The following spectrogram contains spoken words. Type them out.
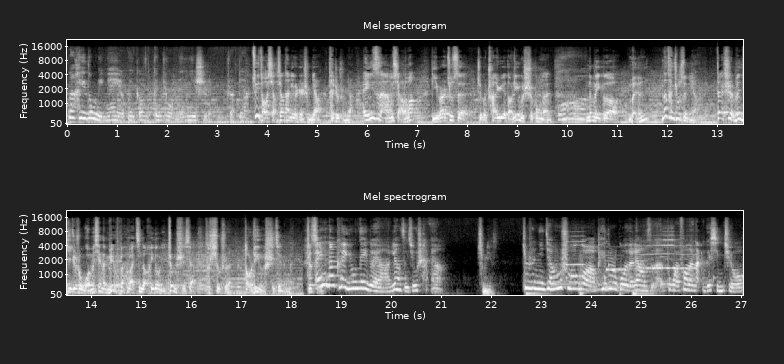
那黑洞里面也会根根据我们的意识转变。最早想象他那个人什么样，他就什么样。爱因斯坦不想了吗？里边就是这个穿越到另一个时空的那么一个门，那他就是那样。但是问题就是，我们现在没有办法进到黑洞里证实一下，它是不是到另一个世界的门。哎，那可以用那个呀，量子纠缠呀。什么意思？就是你以前不说过，配对过的量子，不管放在哪个星球，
